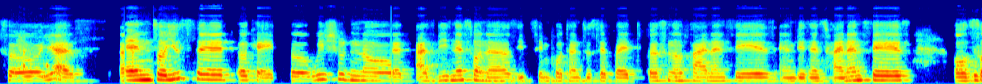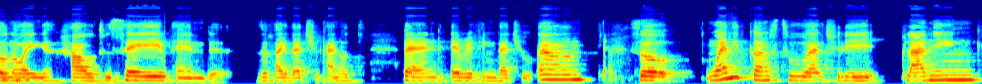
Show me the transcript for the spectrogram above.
So yes. And so you said, okay, so we should know that as business owners, it's important to separate personal finances and business finances, also mm-hmm. knowing how to save and the fact that you cannot spend everything that you earn. Yeah. So when it comes to actually planning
